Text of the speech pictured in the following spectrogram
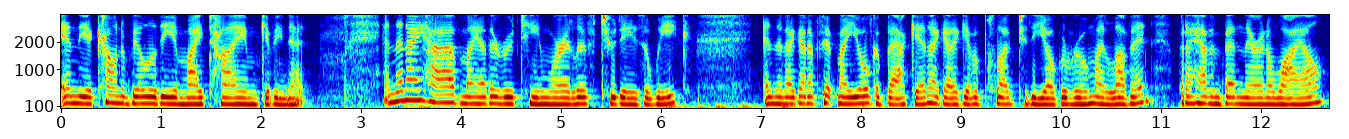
and the accountability and my time giving it. And then I have my other routine where I lift two days a week. And then I got to fit my yoga back in. I got to give a plug to the yoga room. I love it, but I haven't been there in a while.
